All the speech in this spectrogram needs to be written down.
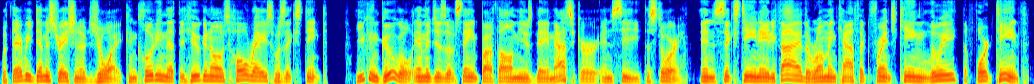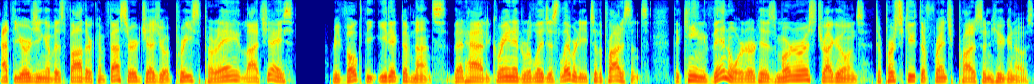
with every demonstration of joy, concluding that the Huguenots' whole race was extinct. You can Google images of St. Bartholomew's Day massacre and see the story. In 1685, the Roman Catholic French King Louis XIV, at the urging of his father confessor, Jesuit priest Pere Lachaise, revoked the Edict of Nantes that had granted religious liberty to the Protestants. The king then ordered his murderous dragoons to persecute the French Protestant Huguenots.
